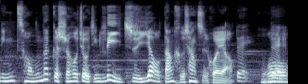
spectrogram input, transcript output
您从那个时候就已经立志要当合唱指挥哦。对，哦，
